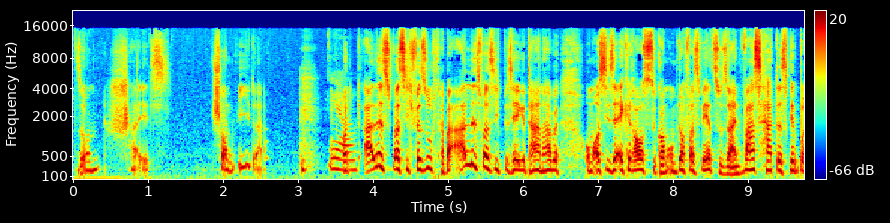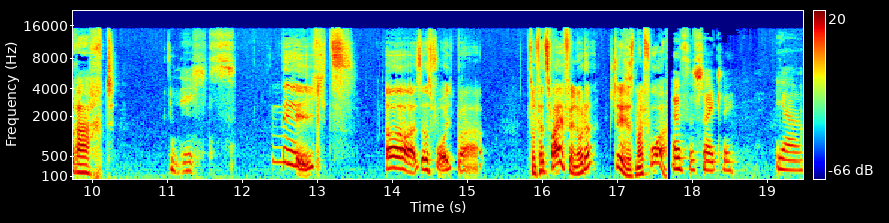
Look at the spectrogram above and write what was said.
So ein Scheiß. Schon wieder. Ja. Und alles, was ich versucht habe, alles, was ich bisher getan habe, um aus dieser Ecke rauszukommen, um doch was wert zu sein, was hat es gebracht? Nichts. Nichts. Ah, oh, ist das furchtbar. Zum Verzweifeln, oder? Stell dir das mal vor. Es ist schrecklich. Ja.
